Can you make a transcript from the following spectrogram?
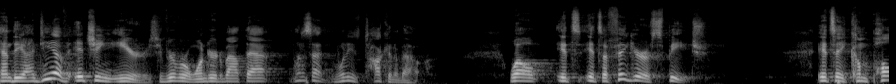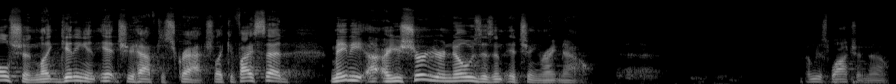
And the idea of itching ears, have you ever wondered about that? What is that? What are you talking about? Well, it's, it's a figure of speech. It's a compulsion, like getting an itch you have to scratch. Like if I said, maybe, are you sure your nose isn't itching right now? I'm just watching now.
